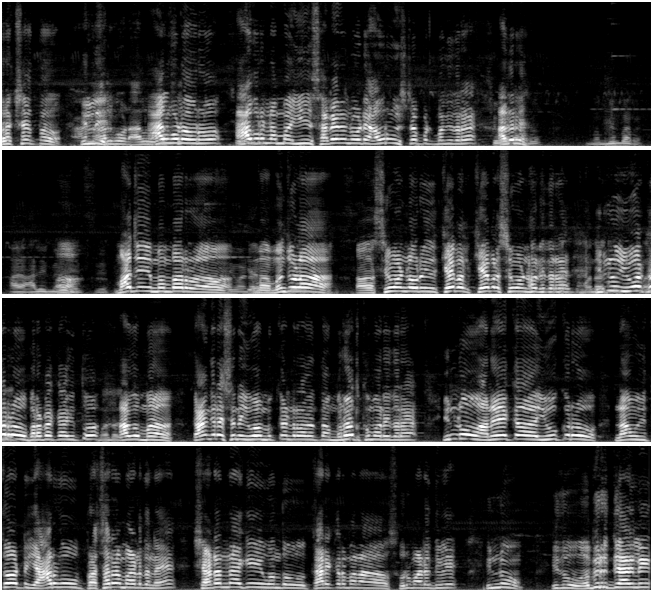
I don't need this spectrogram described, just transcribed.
ರಕ್ಷತ್ ಇಲ್ಲಿ ಆಲ್ಗೋಡವರು ಅವರು ನಮ್ಮ ಈ ಸಭೆನ ನೋಡಿ ಅವರು ಇಷ್ಟಪಟ್ಟು ಬಂದಿದ್ದಾರೆ ಆದ್ರೆ. ಮಾಜಿ ಮೆಂಬರ್ ಮಂಜುಳಾ ಶಿವಣ್ಣವರು ಕೇಬಲ್ ಕೇಬಲ್ ಶಿವಣ್ಣವರು ಇದ್ದಾರೆ. ಇನ್ನು ಯುವಕರು ಬರಬೇಕಾಗಿತ್ತು. ಹಾಗೂ ಕಾಂಗ್ರೆಸ್ನ ಯುವ ಮುಖಂಡರಾದಂಥ ಮನೋಜ್ ಕುಮಾರ್ ಇದ್ದಾರೆ. ಇನ್ನು ಅನೇಕ ಯುವಕರು ನಾವು ಇತೋಟ್ ಯಾರಿಗೂ ಪ್ರಚಾರ ಮಾಡಿದನೆ ಸಡನ್ ಆಗಿ ಒಂದು ಕಾರ್ಯಕ್ರಮನ ಶುರು ಮಾಡಿದ್ವಿ. ಇನ್ನು ಇದು ಅಭಿವೃದ್ಧಿ ಆಗಲಿ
